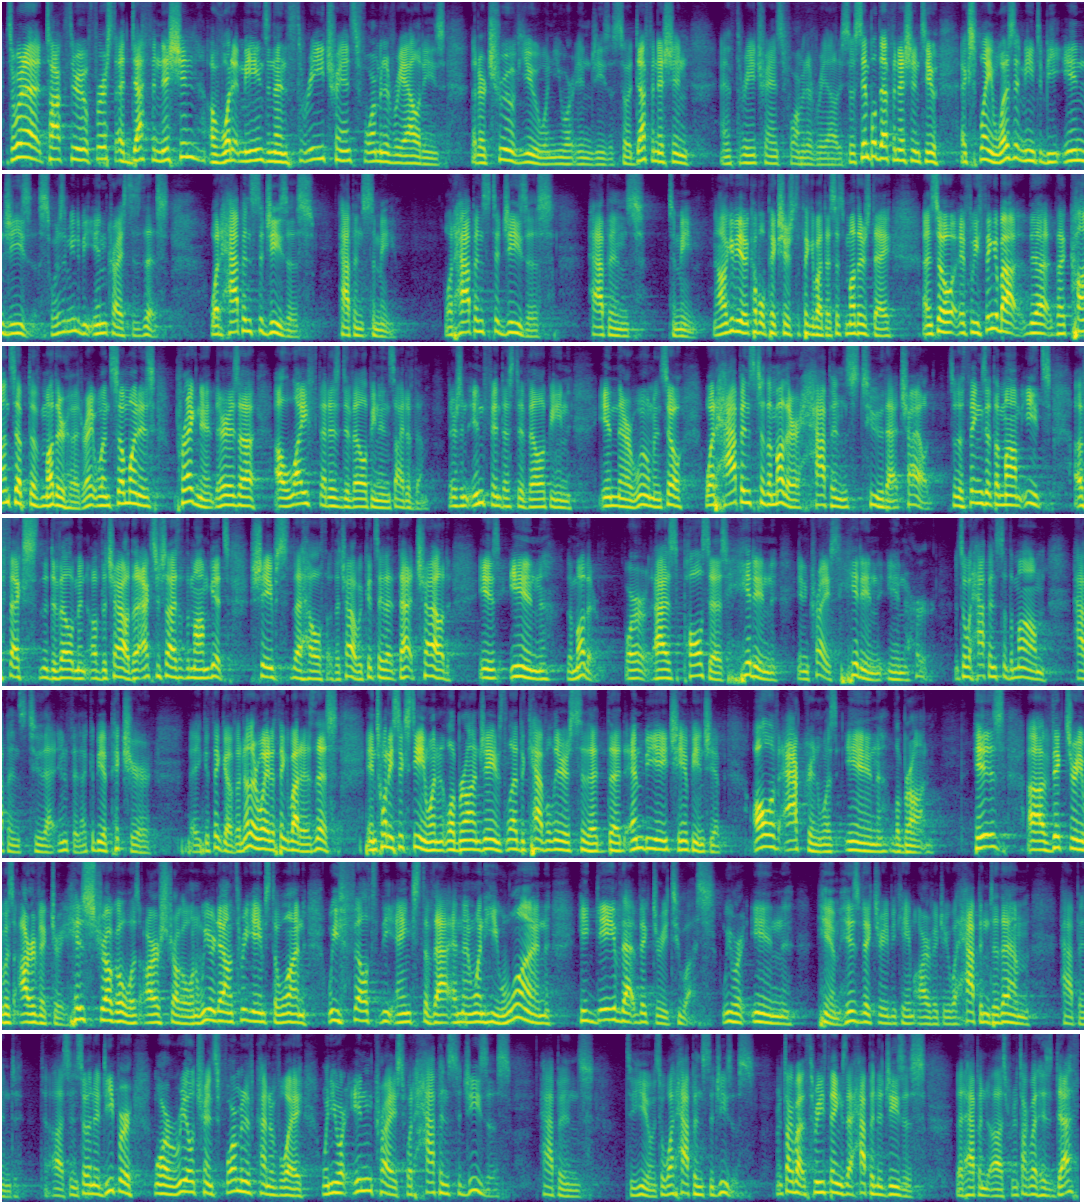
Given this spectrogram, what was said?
So, we're going to talk through first a definition of what it means, and then three transformative realities that are true of you when you are in Jesus. So, a definition, and three transformative realities. So, simple definition to explain what does it mean to be in Jesus? What does it mean to be in Christ is this what happens to Jesus happens to me. What happens to Jesus happens to me. Now, I'll give you a couple pictures to think about this. It's Mother's Day. And so, if we think about the, the concept of motherhood, right, when someone is pregnant, there is a, a life that is developing inside of them. There's an infant that's developing in their womb. And so, what happens to the mother happens to that child. So the things that the mom eats affects the development of the child. The exercise that the mom gets shapes the health of the child. We could say that that child is in the mother, or as Paul says, hidden in Christ, hidden in her. And so what happens to the mom happens to that infant. That could be a picture that you could think of. Another way to think about it is this. In 2016, when LeBron James led the Cavaliers to the, the NBA championship, all of Akron was in LeBron. His uh, victory was our victory. His struggle was our struggle. When we were down three games to one, we felt the angst of that. And then when he won, he gave that victory to us. We were in him. His victory became our victory. What happened to them happened to us. And so, in a deeper, more real, transformative kind of way, when you are in Christ, what happens to Jesus happens to you. And so, what happens to Jesus? We're going to talk about three things that happened to Jesus that happened to us. We're going to talk about his death,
